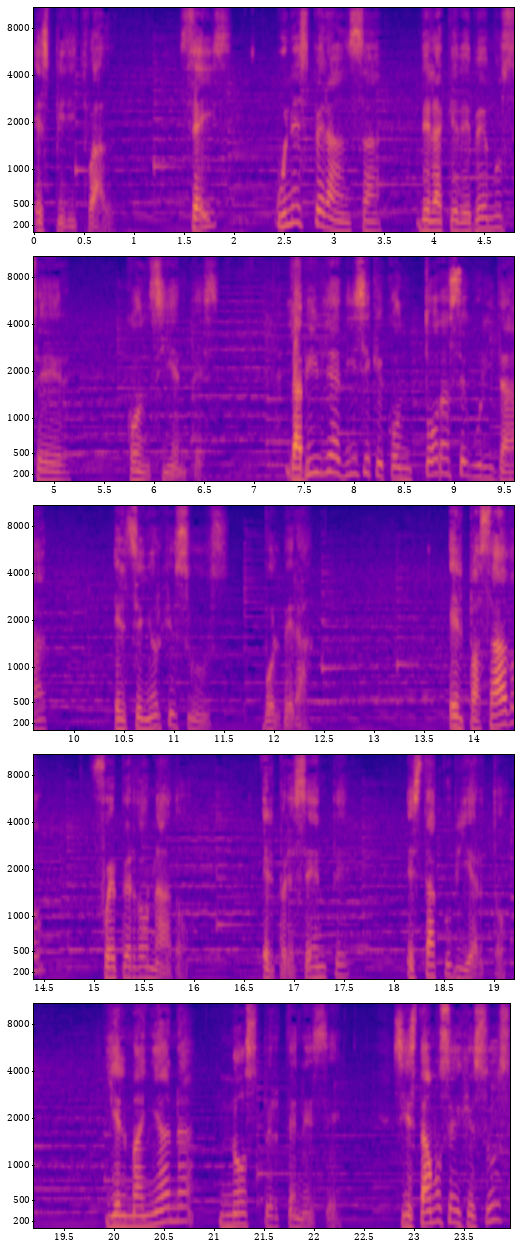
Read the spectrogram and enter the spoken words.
espiritual. 6. Una esperanza de la que debemos ser conscientes. La Biblia dice que con toda seguridad el Señor Jesús volverá. El pasado fue perdonado, el presente está cubierto y el mañana nos pertenece. Si estamos en Jesús,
